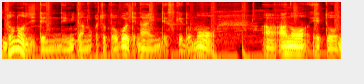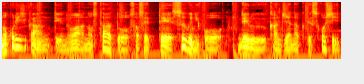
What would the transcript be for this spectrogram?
どの時点で見たのかちょっと覚えてないんですけども、ああの、えっと、残り時間っていうのは、あの、スタートさせて、すぐにこう、出る感じじゃなくて、少し、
